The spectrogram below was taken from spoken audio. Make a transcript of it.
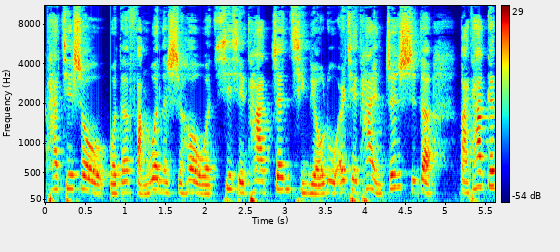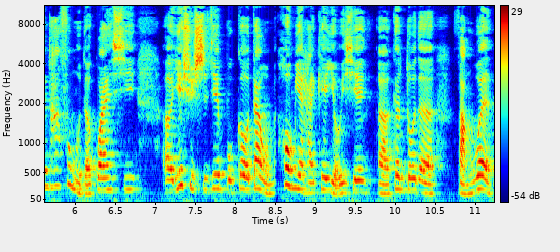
他接受我的访问的时候，我谢谢他真情流露，而且他很真实的把他跟他父母的关系，呃，也许时间不够，但我们后面还可以有一些呃更多的访问，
